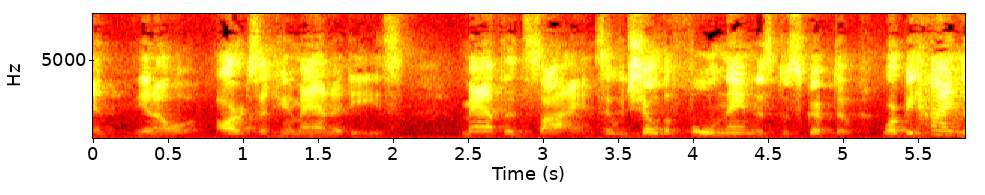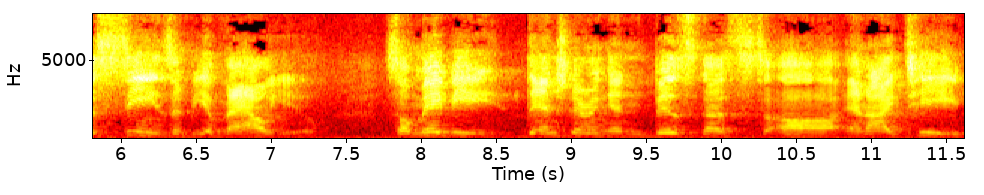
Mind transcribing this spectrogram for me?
and you know, arts and humanities, math and science. It would show the full name that's descriptive. Where behind the scenes, it'd be a value. So maybe the engineering and business uh, and IT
